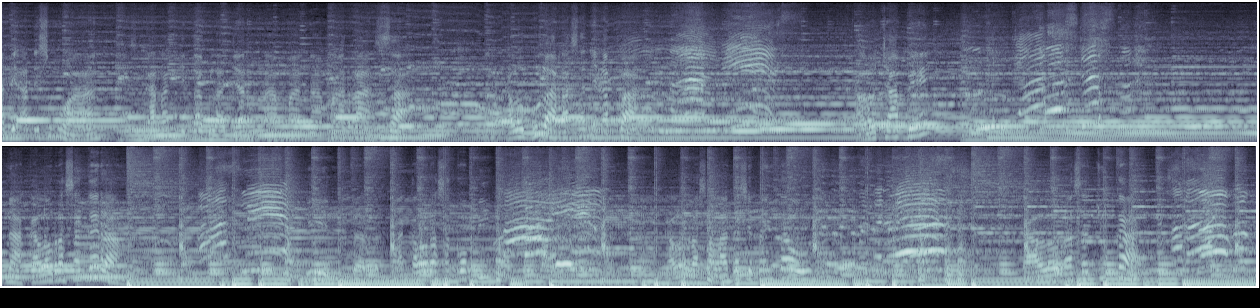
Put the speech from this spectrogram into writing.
adik-adik semua, sekarang kita belajar nama-nama rasa. Nah, kalau gula rasanya apa? Manis. Kalau cabe? Pedas. Nah, kalau rasa garam? Asin. Pinter. Nah, kalau rasa kopi? Pahit. Kalau rasa lada siapa yang tahu? Pedas. Kalau rasa cuka? Asam.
